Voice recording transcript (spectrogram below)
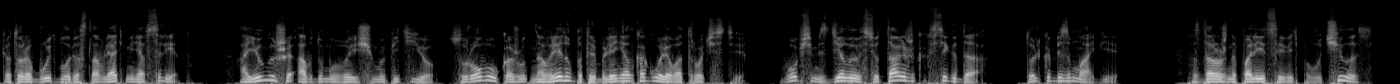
которая будет благословлять меня вслед. А юноше, обдумывающему питье, сурово укажу на вред употребления алкоголя в отрочестве. В общем, сделаю все так же, как всегда, только без магии. С дорожной полицией ведь получилось.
